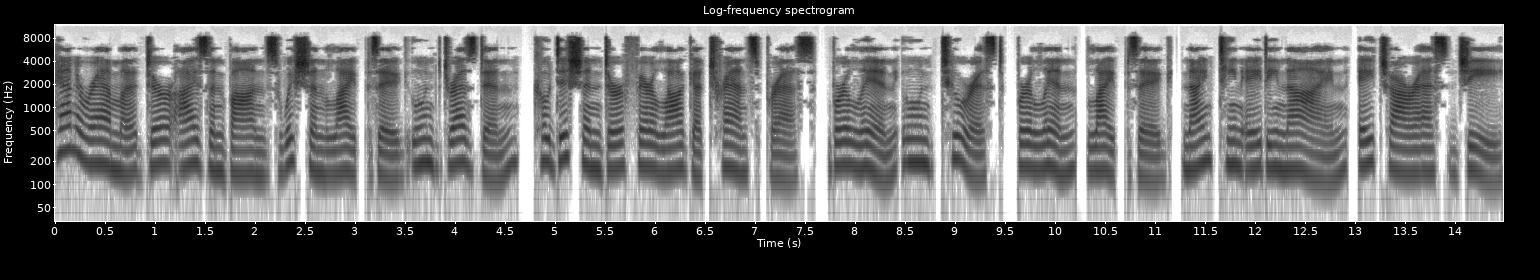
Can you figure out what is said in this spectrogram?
Panorama der Eisenbahn zwischen Leipzig und Dresden, Codition der Verlage Transpress, Berlin und Tourist, Berlin, Leipzig, 1989, HRSG.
